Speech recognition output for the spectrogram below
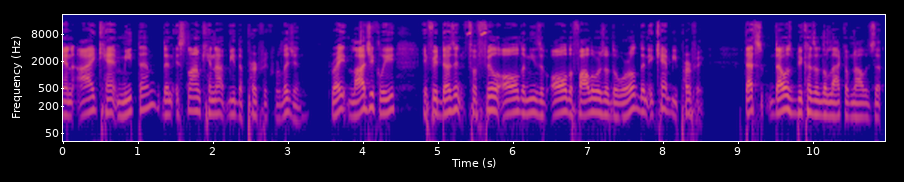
and I can't meet them, then Islam cannot be the perfect religion, right? Logically, if it doesn't fulfill all the needs of all the followers of the world, then it can't be perfect. That's, that was because of the lack of knowledge that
